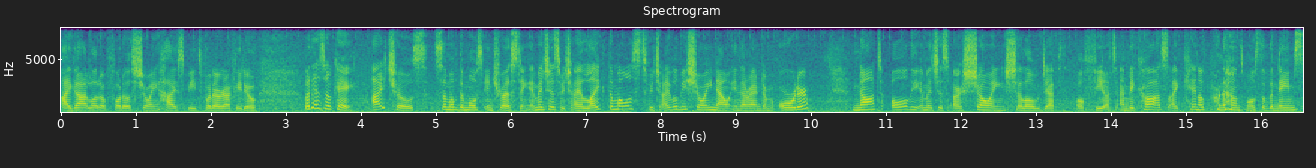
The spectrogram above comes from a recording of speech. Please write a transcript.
I got a lot of photos showing high-speed photography though. But that's okay. I chose some of the most interesting images which I like the most, which I will be showing now in a random order. Not all the images are showing shallow depth of field and because I cannot pronounce most of the names,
